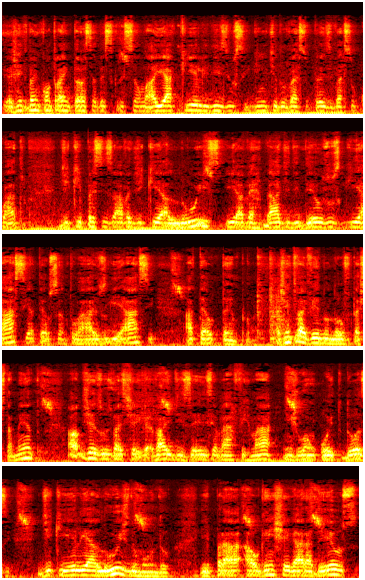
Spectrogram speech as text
E a gente vai encontrar então essa descrição lá. E aqui ele diz o seguinte, do verso 3 e verso 4, de que precisava de que a luz e a verdade de Deus os guiasse até o santuário, os guiasse até o templo. A gente vai ver no Novo Testamento, onde Jesus vai, chegar, vai dizer e vai afirmar em João 8,12, de que ele é a luz do mundo. E para alguém chegar a Deus,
